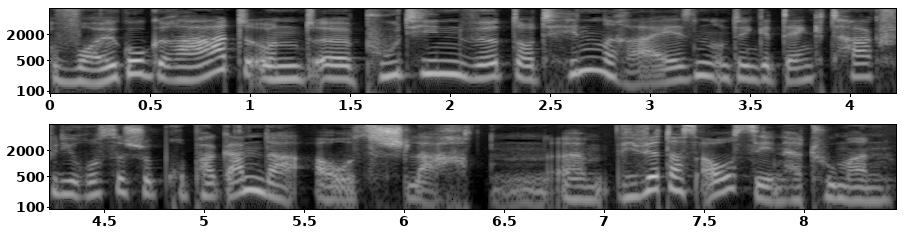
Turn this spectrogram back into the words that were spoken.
Wolgograd und äh, Putin wird dorthin reisen und den Gedenktag für die russische Propaganda ausschlachten. Ähm, wie wird das aussehen, Herr Thumann?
